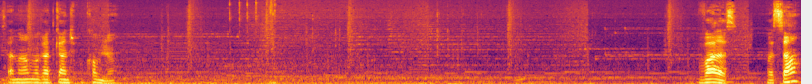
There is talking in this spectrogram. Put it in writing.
Das andere haben wir gerade gar nicht bekommen, ne? Wo war das? Was da?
